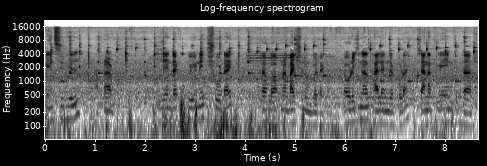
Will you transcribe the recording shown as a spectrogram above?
পেন্সিল হিল। আপনার ডিজাইনটা খুব ইউনিক শো টাইপ এটা হলো আপনার বাইশশো নব্বই টাকা। অরিজিনাল থাইল্যান্ডের প্রোডাক্ট চায়না থেকে ইনপুট আসে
